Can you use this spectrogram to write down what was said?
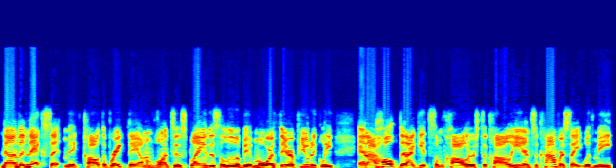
now, in the next segment called The Breakdown, I'm going to explain this a little bit more therapeutically, and I hope that I get some callers to call in to conversate with me.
